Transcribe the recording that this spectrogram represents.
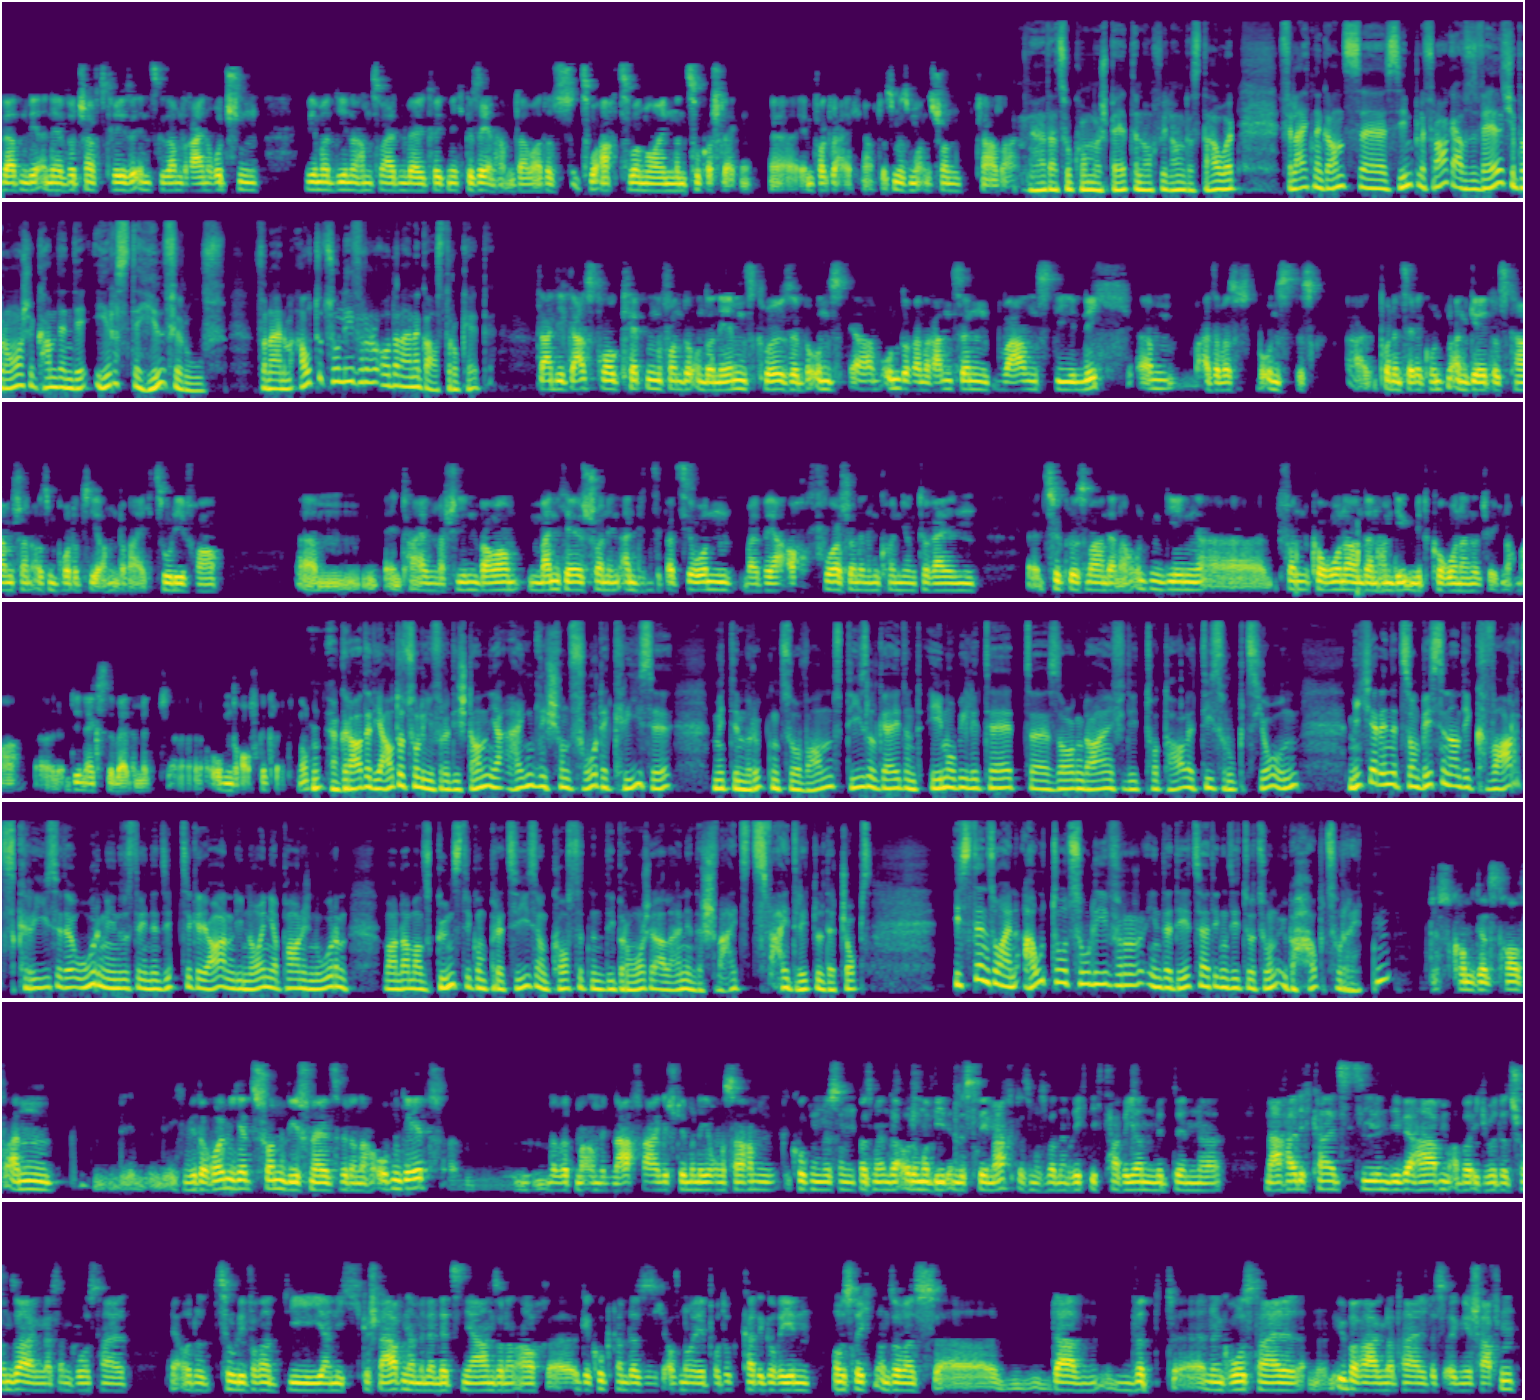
werden wir in eine Wirtschaftskrise insgesamt reinrutschen, wie wir die nach dem Zweiten Weltkrieg nicht gesehen haben. Da war das 2008, 2009 ein Zuckerschlecken äh, im Vergleich. Ja, das müssen wir uns schon klar sagen. Ja, dazu kommen wir später noch, wie lange das dauert. Vielleicht eine ganz äh, simple Frage. Aus welcher Branche kam denn der erste Hilferuf? Von einem Autozulieferer oder einer Gastrokette? Da die Gastroketten von der Unternehmensgröße bei uns eher am unteren Rand sind, waren es die nicht. Ähm, also was bei uns das äh, potenzielle Kunden angeht, das kam schon aus dem produzierenden Bereich, Zulieferer, ähm, in Teilen Maschinenbauer, manche schon in Antizipation, weil wir ja auch vorher schon in einem konjunkturellen Zyklus war und dann nach unten ging äh, von Corona und dann haben die mit Corona natürlich nochmal äh, die nächste Welle mit äh, oben drauf gekriegt. Ne? Ja, gerade die Autozulieferer, die standen ja eigentlich schon vor der Krise mit dem Rücken zur Wand. Dieselgate und E-Mobilität äh, sorgen da eigentlich für die totale Disruption. Mich erinnert so ein bisschen an die Quarzkrise der Uhrenindustrie in den 70er Jahren. Die neuen japanischen Uhren waren damals günstig und präzise und kosteten die Branche allein in der Schweiz zwei Drittel der Jobs. Ist denn so ein Autozulieferer in der derzeitigen Situation überhaupt zu retten? Das kommt jetzt drauf an. Ich wiederhole mich jetzt schon, wie schnell es wieder nach oben geht. Da wird man auch mit Nachfragestimulierungssachen gucken müssen, was man in der Automobilindustrie macht. Das muss man dann richtig tarieren mit den äh, Nachhaltigkeitszielen, die wir haben. Aber ich würde jetzt schon sagen, dass ein Großteil der Autozulieferer, die ja nicht geschlafen haben in den letzten Jahren, sondern auch äh, geguckt haben, dass sie sich auf neue Produktkategorien ausrichten und sowas. Äh, da wird äh, ein Großteil, ein überragender Teil das irgendwie schaffen.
